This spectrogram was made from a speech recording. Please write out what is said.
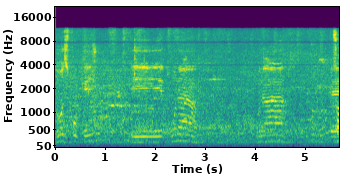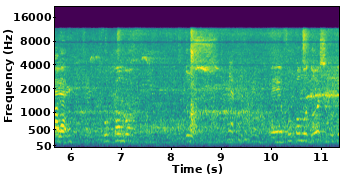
duas por queijo e uma Soda. full combo doce. Full combo doce do que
